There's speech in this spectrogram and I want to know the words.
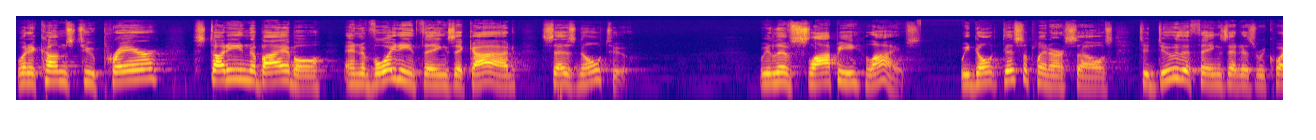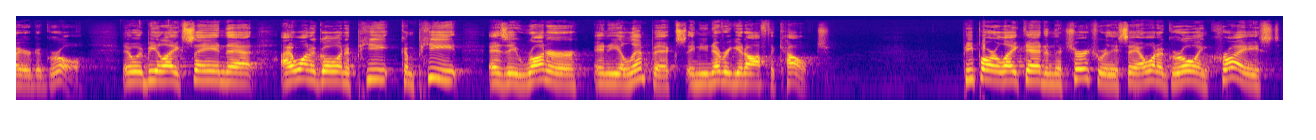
when it comes to prayer, studying the Bible, and avoiding things that God says no to. We live sloppy lives. We don't discipline ourselves to do the things that is required to grow. It would be like saying that I want to go and compete as a runner in the Olympics and you never get off the couch. People are like that in the church where they say, I want to grow in Christ,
